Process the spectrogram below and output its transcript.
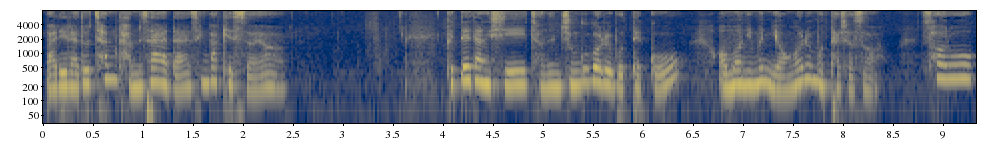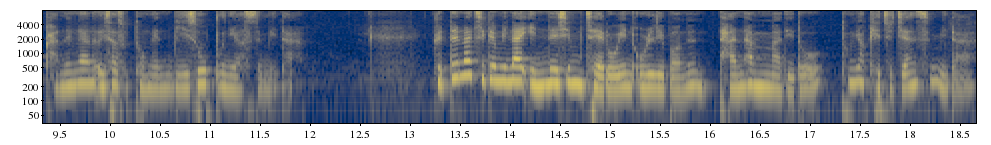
말이라도 참 감사하다 생각했어요. 그때 당시 저는 중국어를 못했고 어머님은 영어를 못하셔서 서로 가능한 의사소통은 미소뿐이었습니다. 그때나 지금이나 인내심 제로인 올리버는 단 한마디도 통역해주지 않습니다.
